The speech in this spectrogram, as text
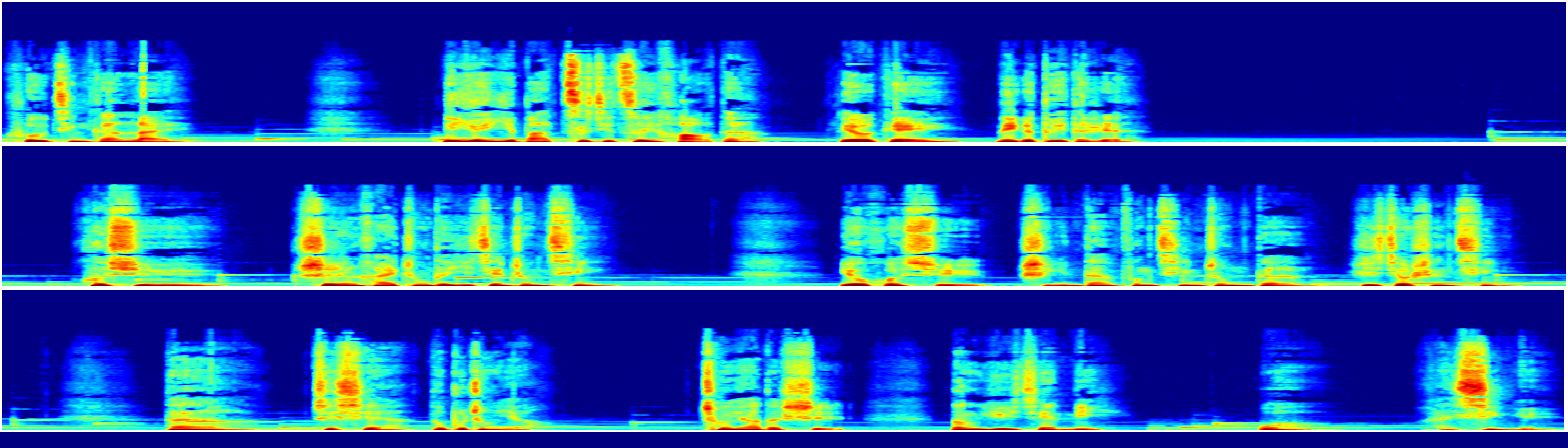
苦尽甘来。你愿意把自己最好的留给那个对的人。或许。是人海中的一见钟情，又或许是云淡风轻中的日久生情，但啊，这些都不重要，重要的是能遇见你，我很幸运。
